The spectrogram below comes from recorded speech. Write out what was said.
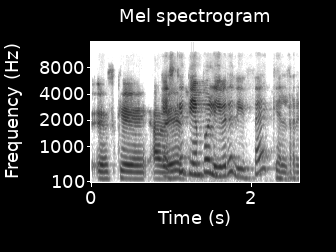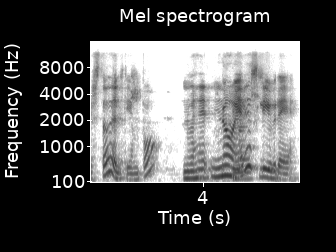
Es que, a ver... Es que tiempo libre dice que el resto del tiempo no, eres libre.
